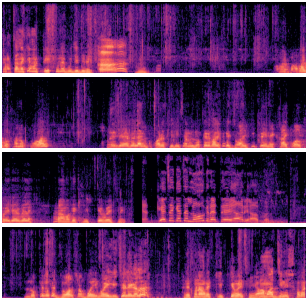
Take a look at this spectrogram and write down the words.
টাকা নাকি আমার পেছনে বুঝে দিবে। হুম। আমার বাবার বসানো কল। হয়ে যাবে বলে আমি ঘরে ফিরেছি আমি লোকের বাড়ি থেকে জল টিপে এনে খাই কল হয়ে যাবে বলে। আর আমাকে কিপকে বলছে কেসে কেসে লোক রেতে আর লোকে লোকে জল সব বই বই লি চলে গেল। এখন আমাকে কিপকে বলছে আমার জিনিস সবাই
